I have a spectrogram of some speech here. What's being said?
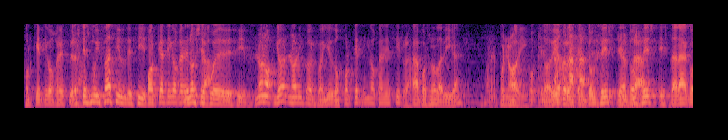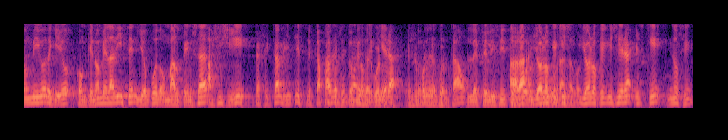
¿Por qué tengo que decirla? Pero es que es muy fácil decir. ¿Por qué tengo que decirla? No se puede decir. No, no, yo no digo eso, yo digo, ¿por qué tengo que decirla? Ah, pues no la diga. Pues, pues no la digo. No la diga, pero entonces, entonces estará conmigo de que yo, con que no me la dicen, yo puedo mal pensar. Ah, sí, sí, perfectamente. Usted es capaz Ah, de pues pensar entonces lo de que acuerdo. quiera. Eso Entonces por de acuerdo. Le felicito Ahora, por yo su lo que gran quis- labor. Yo lo que quisiera es que, no sé,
